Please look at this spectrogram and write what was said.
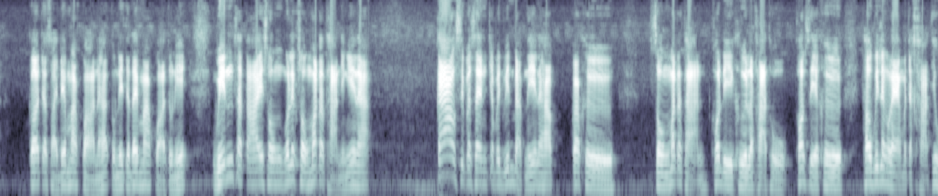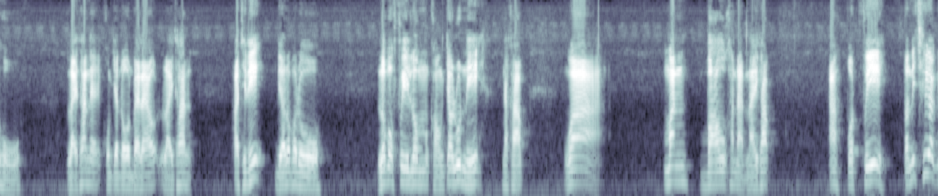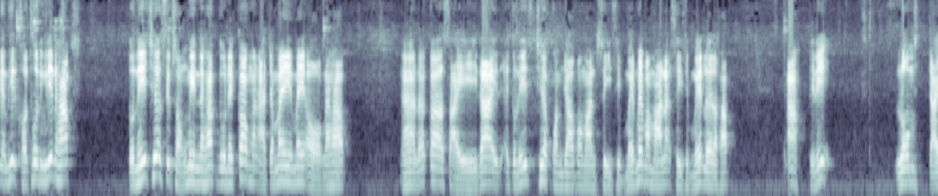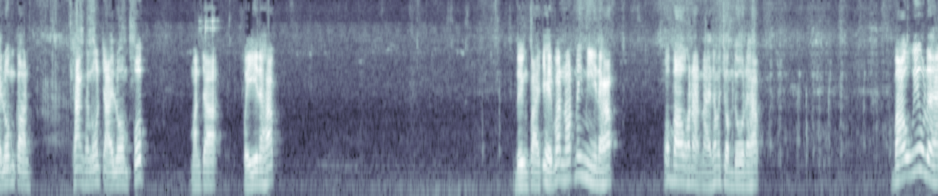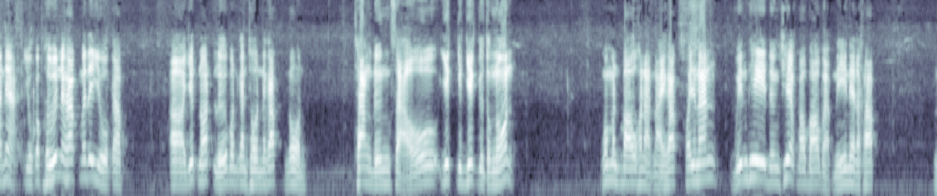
ก็จะใส่ได้มากกว่านะฮะตัวนี้จะได้มากกว่าตัวนี้ วินสไตล์ทรงก็เรียกทรงมาตรฐานอย่างนี้นะ90%จะเป็นวินแบบนี้นะครับ ก็คือทรงมาตรฐานข้อดีคือราคาถูก ข้อเสียคือถ้าวินแรงๆมันจะขาดที่หู หลายท่านเนี่ยคงจะโดนไปแล้วหลายท่านอะทีนี้เดี๋ยวเรามาดู ระบบฟรีลมของเจ้ารุ่นนี้ นะครับ ว่ามันเบาขนาดไหนครับ อะปลดฟรี ตอนนี้เชือกอย่างที่ขอโทษอีกนิดนะครับ ตัวนี้เชือก 12 มิลนะครับ ดูในกล้องมันอาจจะไม่ไม่ออกนะครับนะแล้วก็ใส่ได้ไอตัวนี้เชือกความยาวประมาณ 40 เมตร ไม่ประมาณนะ40 เมตรเลยละครับ อะทีนี้ ลมจ่ายลมก่อนช่างถนนจ่ายลมปุ๊บมันจะฟรีนะครับ ดึงไปจะเห็นว่าน็อตไม่มีนะครับ ว่าเบาขนาดไหนท่านผู้ชมดูนะครับ เบาวิวเลยเนี่ย อยู่กับพื้นนะครับ ไม่ได้อยู่กับยึดน็อตหรือบนกันชนนะครับ โน่น ช่างดึงเสายิกยิกยิกอยู่ตรงโน้น ว่ามันเบาขนาดไหนครับ เพราะฉะนั้นวินที่ดึงเชือกเบาๆแบบนี้เนี่ยนะครับ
